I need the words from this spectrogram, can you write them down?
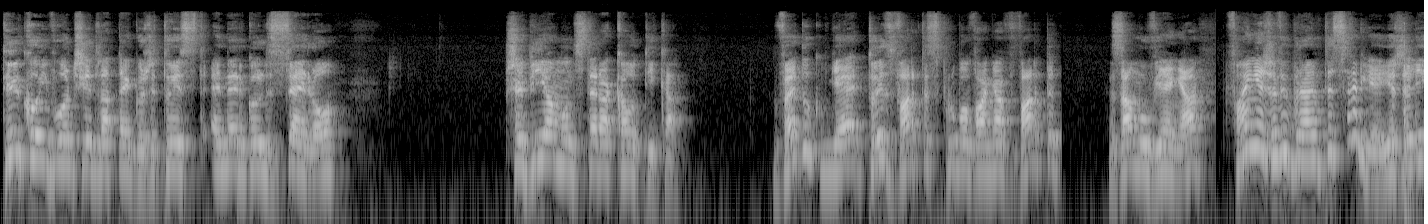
tylko i wyłącznie dlatego, że to jest Energol Zero przebija Monstera Chaotica. Według mnie to jest warte spróbowania, warte zamówienia. Fajnie, że wybrałem tę serię. Jeżeli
